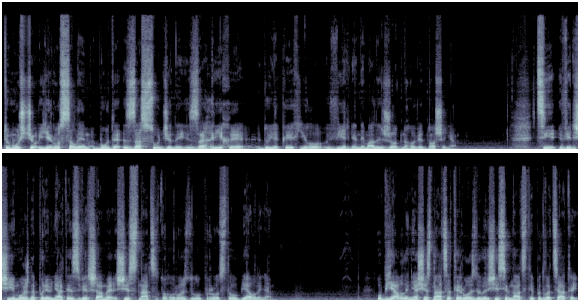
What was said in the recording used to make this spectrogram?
тому що Єрусалим буде засуджений за гріхи, до яких його вірні не мали жодного відношення. Ці вірші можна порівняти з віршами 16 розділу пророцтва об'явлення. Об'явлення 16 розділ, вірші 17 по 20.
